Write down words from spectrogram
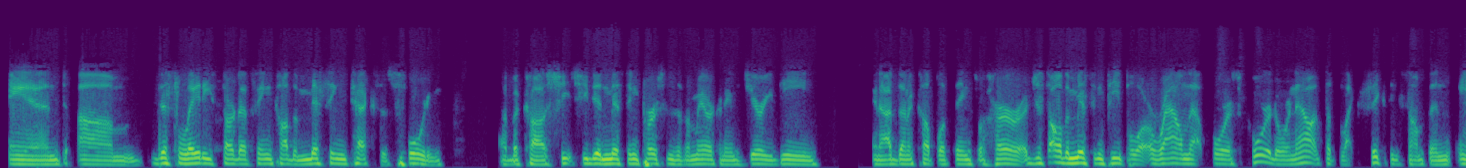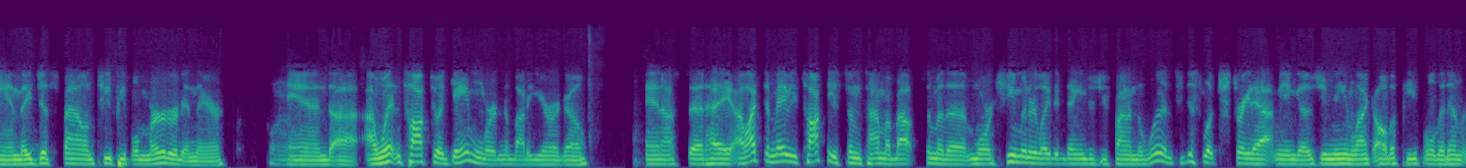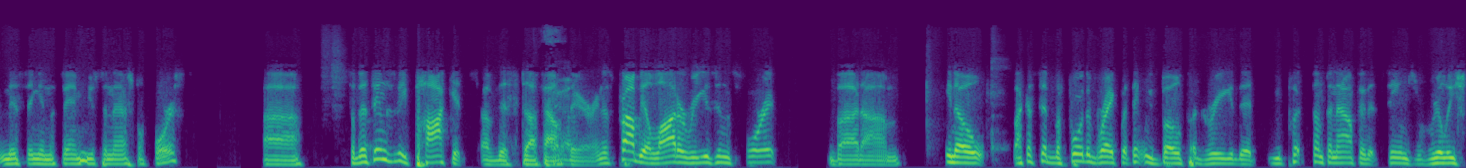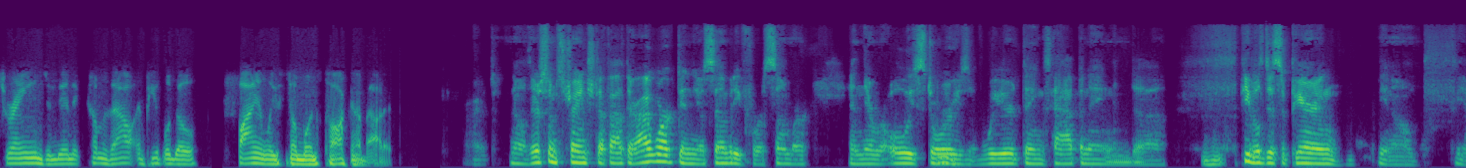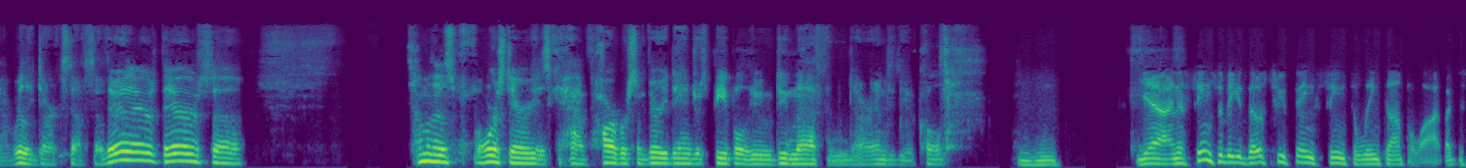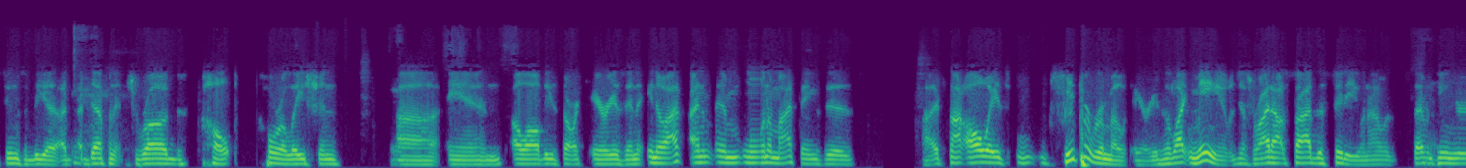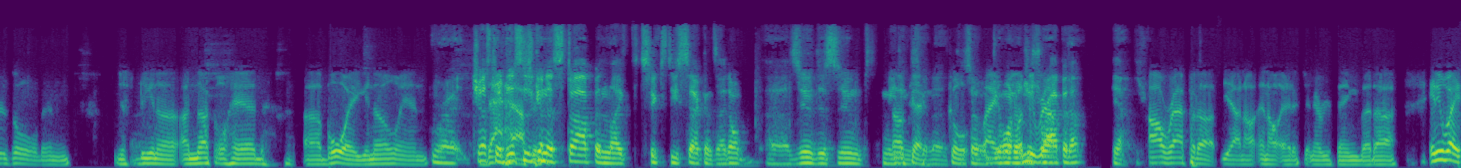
And um, this lady started a thing called the Missing Texas 40 uh, because she she did missing persons of America named Jerry Dean and I've done a couple of things with her. Just all the missing people around that forest corridor. Now it's up to like sixty something, and they just found two people murdered in there. Wow. And uh, I went and talked to a game warden about a year ago, and I said, "Hey, I'd like to maybe talk to you sometime about some of the more human-related dangers you find in the woods." He just looked straight at me and goes, "You mean like all the people that end up missing in the Sam Houston National Forest?" Uh, so there seems to be pockets of this stuff out yeah. there, and there's probably a lot of reasons for it. But um, you know, like I said before the break, I think we both agree that you put something out there that seems really strange, and then it comes out, and people go, "Finally, someone's talking about it." Right. No, there's some strange stuff out there. I worked in Yosemite for a summer, and there were always stories mm-hmm. of weird things happening and uh, mm-hmm. people disappearing. You know, yeah, really dark stuff. So there, there's uh, some of those forest areas have harbor some very dangerous people who do meth and are into the occult. Mm-hmm. Yeah, and it seems to be those two things seem to link up a lot. Like there seems to be a, a definite drug cult correlation, uh, and all, all these dark areas. And you know, I, I and one of my things is uh, it's not always super remote areas. Like me, it was just right outside the city when I was 17 years old, and just being a, a knucklehead uh, boy, you know. And right, Chester, this happened. is going to stop in like 60 seconds. I don't uh, zoom this Zoom meeting. Okay, gonna, cool. So, do you want to just wrap, wrap, it up? Yeah, I'll wrap it up. Yeah, and I'll and I'll edit and everything. But uh, anyway,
